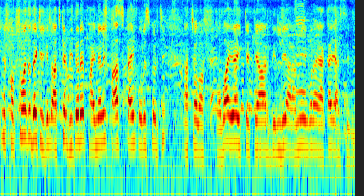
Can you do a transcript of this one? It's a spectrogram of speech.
মানে সবসময় তো দেখি, কিন্তু আজকের ভিতরে ফাইনালি ফার্স্ট টাইম প্রবেশ করছি। আর চলো, সবাই এই কে কে আর দিল্লি আর আমি মনে হয় একাই আসছিবি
